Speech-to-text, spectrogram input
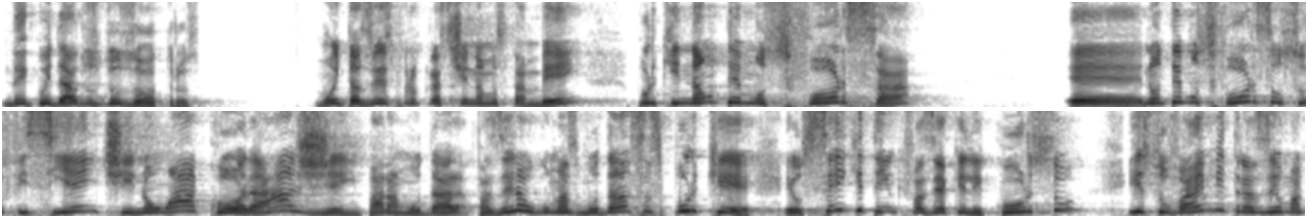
de cuidados dos outros. Muitas vezes procrastinamos também porque não temos força, é, não temos força o suficiente, não há coragem para mudar, fazer algumas mudanças. Por quê? Eu sei que tenho que fazer aquele curso isso vai me trazer uma,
